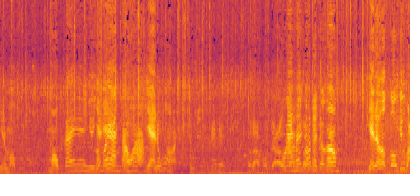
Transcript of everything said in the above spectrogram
rồi một một cái như vậy mới ăn đầu á hả? Dạ đúng rồi. Mà làm hội chợ con ăn mấy số này được không? Dạ được cô chú bỏ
